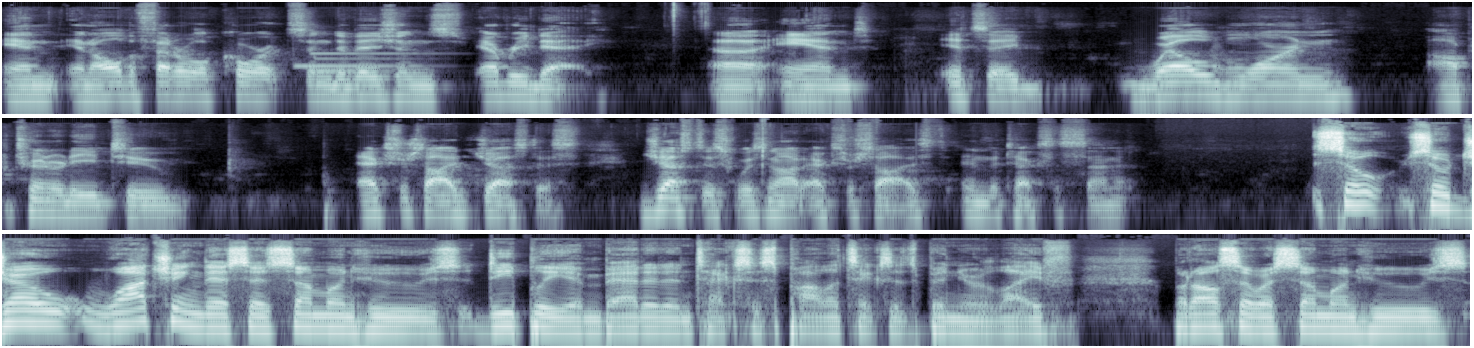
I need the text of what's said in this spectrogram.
and in all the federal courts and divisions every day, uh, and it's a well-worn opportunity to exercise justice. Justice was not exercised in the Texas Senate. So, so Joe, watching this as someone who's deeply embedded in Texas politics, it's been your life, but also as someone who's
